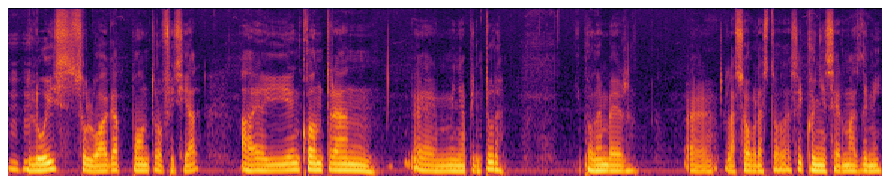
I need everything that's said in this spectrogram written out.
Uhum. luiszuluaga.oficial. Aí encontram eh, minha pintura e podem ver eh, as obras todas e conhecer mais de mim.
